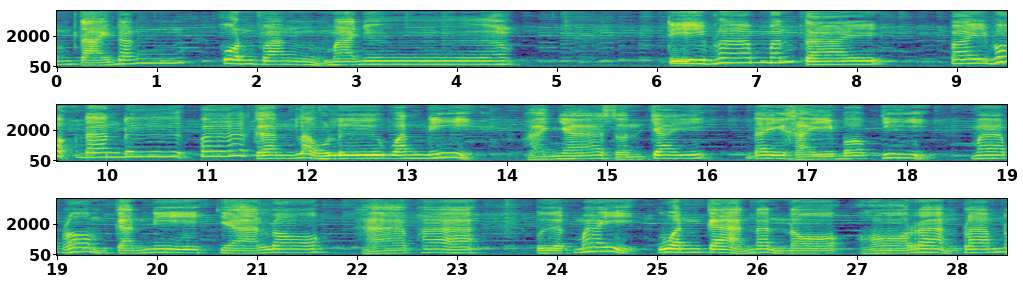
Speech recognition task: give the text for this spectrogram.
มตายดัง คนฟังมาเยือที่พรามมันตาย ไปเพราะดานดื้อป้ากันเล่าลือวันนี้พญาสนใจ ได้ไข่บอกยี่มาพร้อมกันนี่อย่ารอ หาผ้า เปลือกไม้ วนกานั่นหนอห่อร่างพรามน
